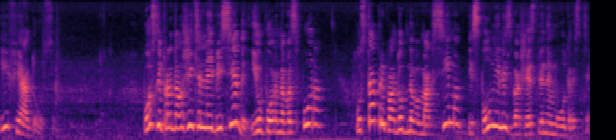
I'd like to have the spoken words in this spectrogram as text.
и Феодосий. После продолжительной беседы и упорного спора уста преподобного Максима исполнились божественной мудрости.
